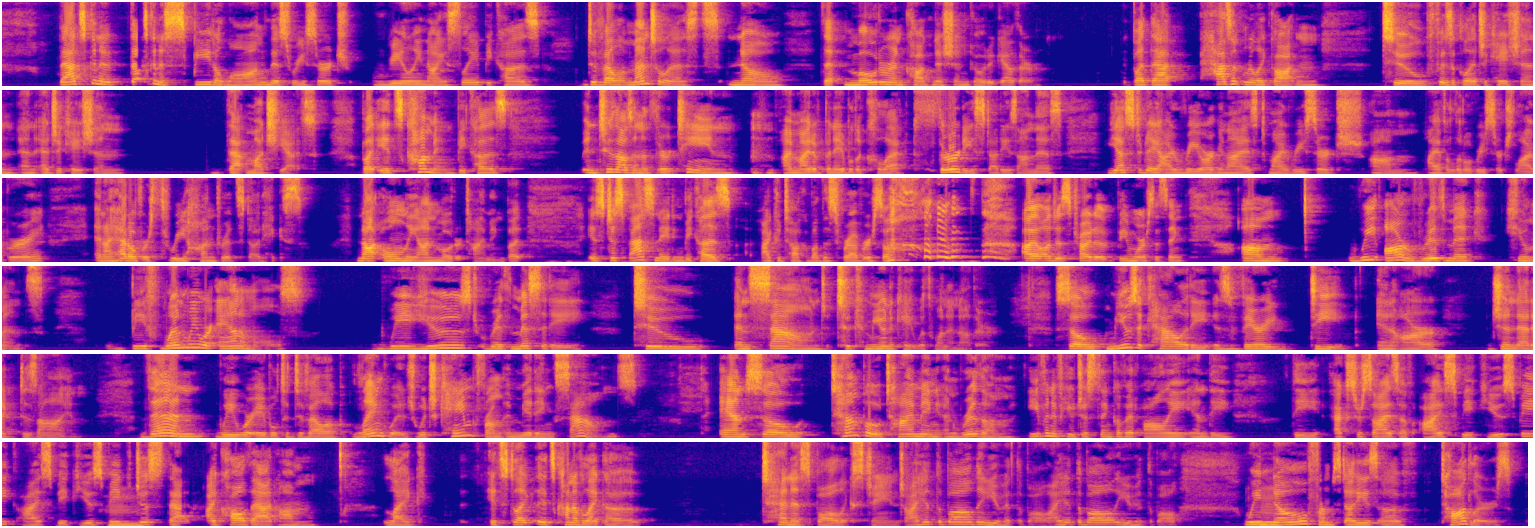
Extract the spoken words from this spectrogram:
That's going to that's going to speed along this research really nicely because developmentalists know that motor and cognition go together but that hasn't really gotten to physical education and education that much yet but it's coming because in 2013 i might have been able to collect 30 studies on this yesterday I reorganized my research. Um, I have a little research library, and I had over 300 studies, not only on motor timing, but it's just fascinating because I could talk about this forever. So I'll just try to be more succinct. Um, we are rhythmic humans. Bef- when we were animals, we used rhythmicity to and sound to communicate with one another. So musicality is very deep in our genetic design. Then we were able to develop language, which came from emitting sounds. And so tempo, timing, and rhythm, even if you just think of it, Olli, in the the exercise of I speak, you speak, I speak, you speak, mm-hmm. just that I call that um like it's like it's kind of like a tennis ball exchange. I hit the ball, then you hit the ball. I hit the ball, you hit the ball. We mm. know from studies of toddlers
